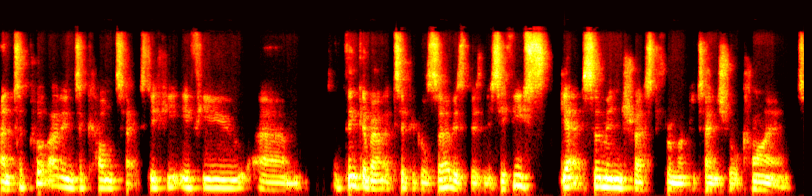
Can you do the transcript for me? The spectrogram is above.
And to put that into context, if you if you um, think about a typical service business, if you get some interest from a potential client,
